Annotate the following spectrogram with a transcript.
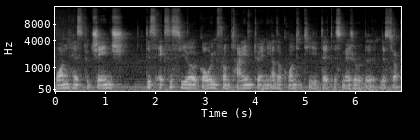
one has to change this axis here going from time to any other quantity that is measurable in this circuit.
